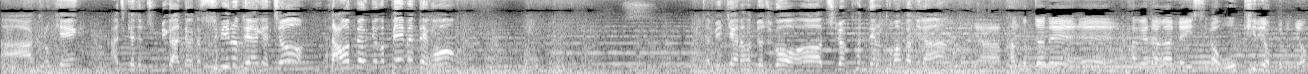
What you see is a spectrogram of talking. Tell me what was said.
아, cloaking 아직까지는 준비가 안 되고 일단 수비는 돼야겠죠. 나온 병력은 빼면 되고. 자, 미끼 하나 던져주고 어, 주력 편대로 도망갑니다. 야 방금 전에 예, 파괴당한 wraith가 5킬이었거든요.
